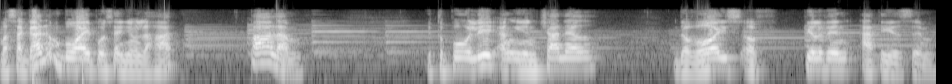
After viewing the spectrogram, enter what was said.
Masaganang buhay po sa inyong lahat. Paalam. Ito po uli ang inyong channel, The Voice of Philippine Atheism.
